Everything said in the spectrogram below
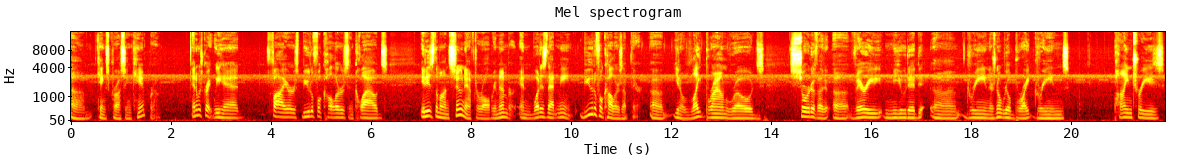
um, King's Crossing campground. And it was great. We had fires, beautiful colors, and clouds. It is the monsoon, after all, remember. And what does that mean? Beautiful colors up there. Uh, you know, light brown roads, sort of a, a very muted uh, green. There's no real bright greens. Pine trees,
